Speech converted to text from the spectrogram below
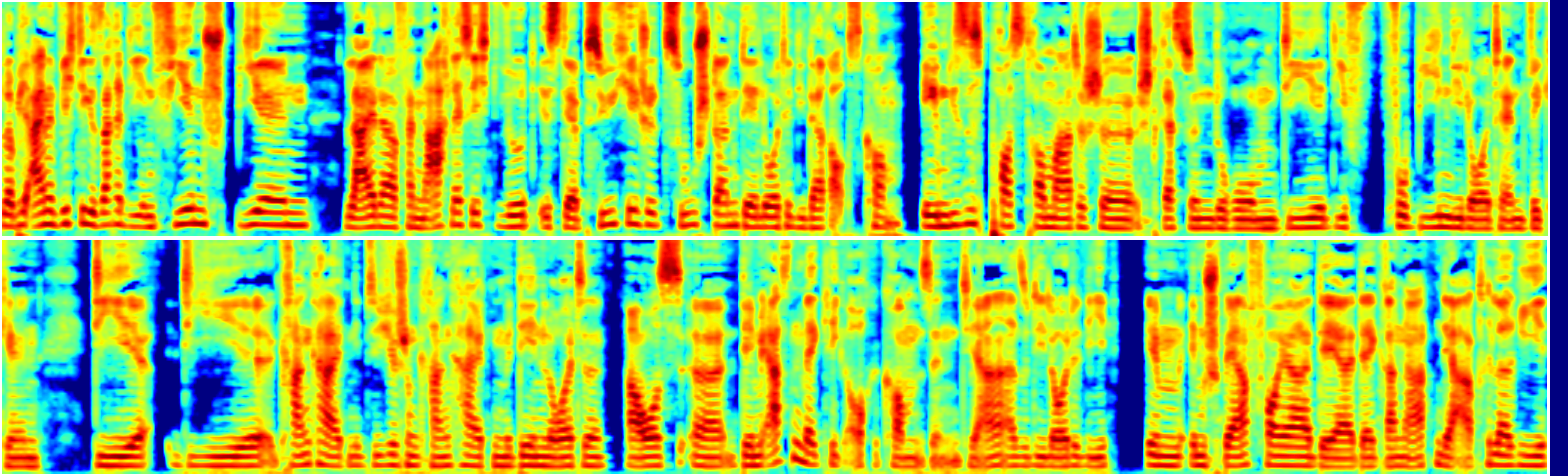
glaube ich, eine wichtige Sache, die in vielen Spielen leider vernachlässigt wird, ist der psychische Zustand der Leute, die da rauskommen. Eben dieses posttraumatische Stresssyndrom, die, die Phobien, die Leute entwickeln, die die Krankheiten, die psychischen Krankheiten, mit denen Leute aus äh, dem Ersten Weltkrieg auch gekommen sind, ja, also die Leute, die im im Sperrfeuer der der Granaten der Artillerie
